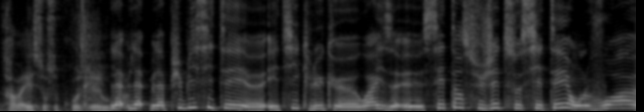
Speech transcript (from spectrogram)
travailler sur ce projet la, publicité euh, éthique, Luc euh, Wise, c'est un sujet de société. On le voit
